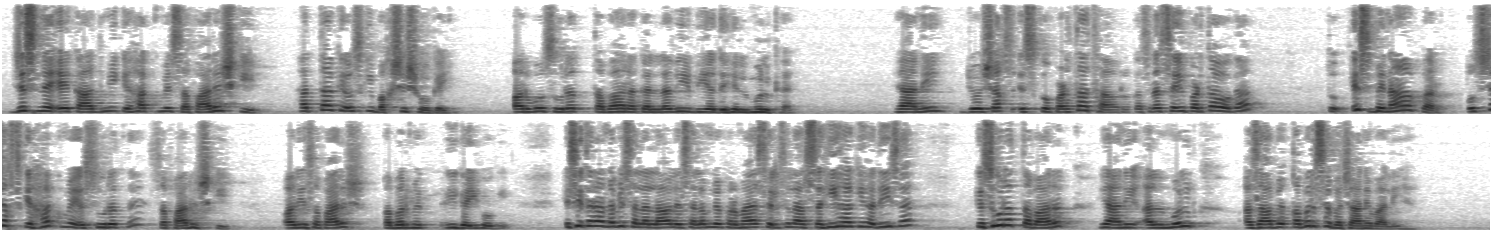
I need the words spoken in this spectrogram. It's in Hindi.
जिसने एक आदमी के हक में सफारिश की हत्या कि उसकी बख्शिश हो गई, और वो सूरत तबारकल्लवी बियदिल मुल्क है। यानी जो शख्स इसको पढ़ता था और कसरत से ही पढ़ता होगा तो इस बिना पर उस शख्स के हक में इस सूरत ने सफारिश की और ये सफारिश कबर में की गई होगी। इसी तरह नबी सल्लल्लाहु अलैहि वसल्लम ने फरमाया, सिलसिला सहीहा की हदीस है कि सूरत तबारक यानी अल मुल्क अजाब कब्र से बचाने वाली है।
